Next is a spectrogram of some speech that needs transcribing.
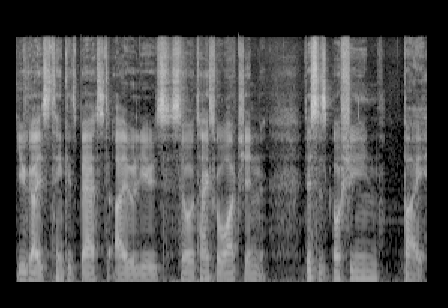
you guys think is best I will use. So thanks for watching. This is Oshin. Bye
